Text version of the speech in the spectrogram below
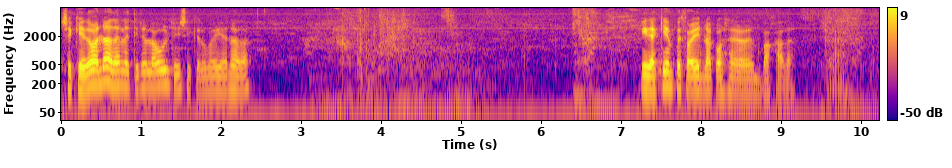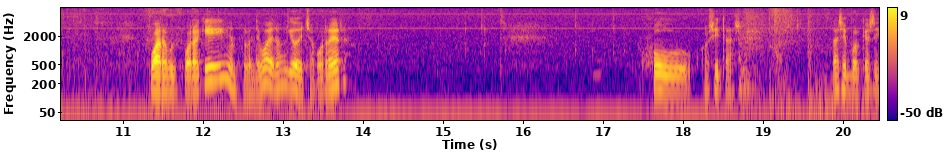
Se quedó a nada, le tiré la ulti y se quedó ahí a nada. Y de aquí empezó a ir la cosa en bajada. O sea, Warwick por aquí, en plan de bueno, yo he hecho a correr. Uh, cositas. Así porque sí.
